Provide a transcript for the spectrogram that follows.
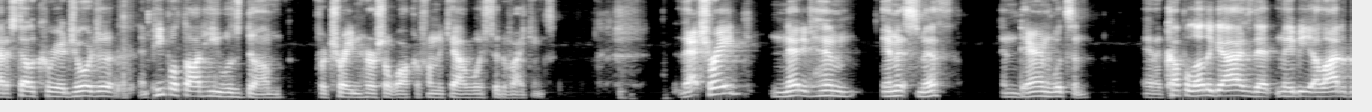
had a stellar career at Georgia, and people thought he was dumb for trading Herschel Walker from the Cowboys to the Vikings. That trade netted him Emmitt Smith and Darren Woodson and a couple other guys that maybe a lot of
